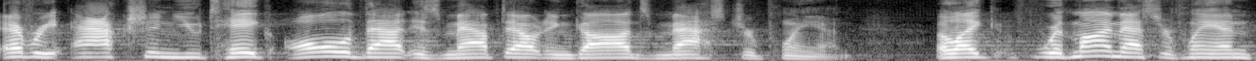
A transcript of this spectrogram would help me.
every action you take, all of that is mapped out in God's master plan. Like with my master plan,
